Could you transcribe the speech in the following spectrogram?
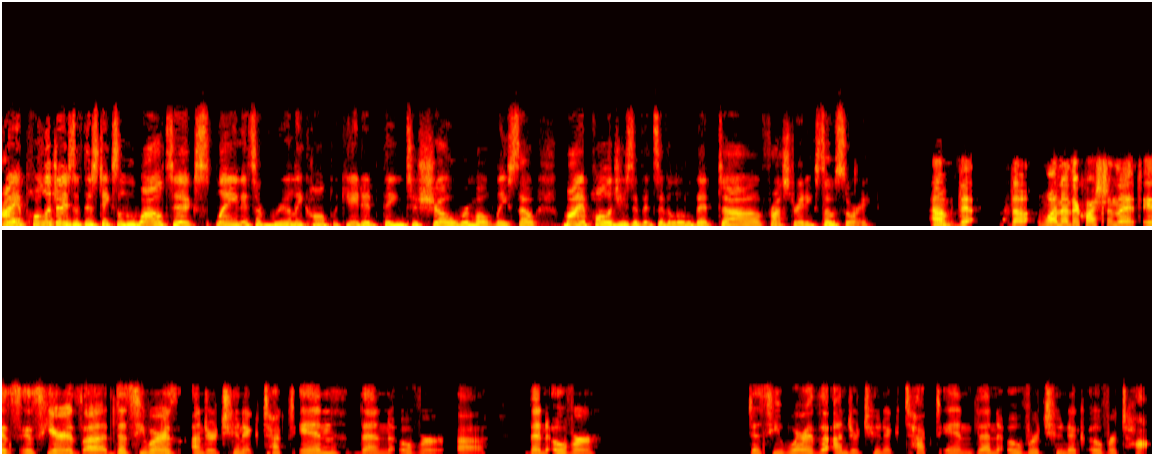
I apologize if this takes a little while to explain. It's a really complicated thing to show remotely. So my apologies if it's a little bit uh, frustrating. So sorry. Um, the the one other question that is is here is uh, does he wear his under tunic tucked in then over uh, then over does he wear the under tunic tucked in then over tunic over top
